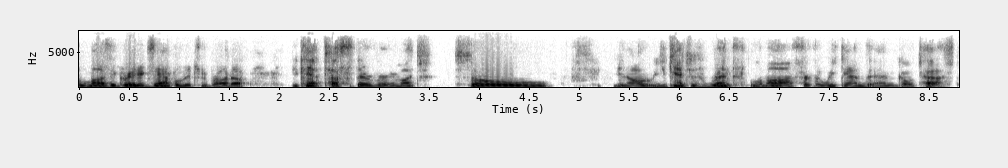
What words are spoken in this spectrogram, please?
Le Mans is a great example that you brought up. You can't test there very much. So, you know, you can't just rent Le Mans for the weekend and go test.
